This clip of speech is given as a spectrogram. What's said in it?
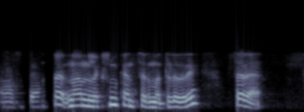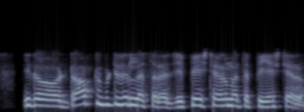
ನಮಸ್ತೆ. ಸರ್ ನಾನು ಲಕ್ಷ್ಮೀಕಾಂತ್ ಸರ್ ಮಾತಾಡಿದ್ರಿ. ಸರ್ ಇದು ಡ್ರಾಫ್ಟ್ ಬಿಟ್ಟಿದ್ರಲ್ಲ sir G P S T R ಮತ್ತೆ P S T R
